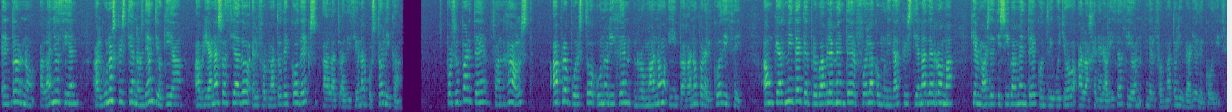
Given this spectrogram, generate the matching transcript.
en torno al año 100, algunos cristianos de Antioquía habrían asociado el formato de códex a la tradición apostólica. Por su parte, Van Halst ha propuesto un origen romano y pagano para el códice, aunque admite que probablemente fue la comunidad cristiana de Roma quien más decisivamente contribuyó a la generalización del formato librario de códice.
